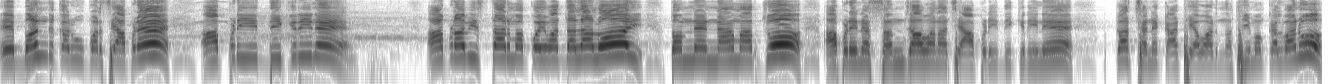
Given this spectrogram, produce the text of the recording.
એ બંધ કરવું પડશે. આપણે આપણી દીકરીને આપણા વિસ્તારમાં કોઈ એવા દલાલ હોય તો અમને નામ આપજો. આપણે એને સમજાવવાના છે, આપણી દીકરીને કચ્છ અને કાઠિયાવાડ નથી મોકલવાનું.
